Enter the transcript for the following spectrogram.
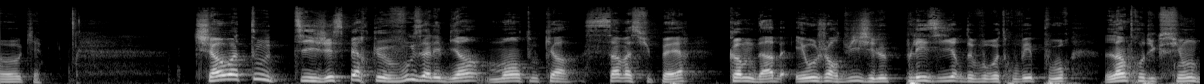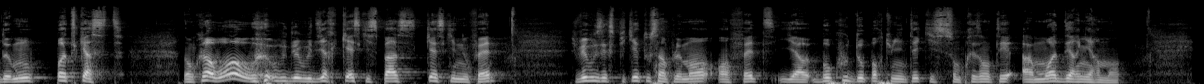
Ok. Ciao à tutti, j'espère que vous allez bien. Moi en tout cas, ça va super, comme d'hab. Et aujourd'hui, j'ai le plaisir de vous retrouver pour l'introduction de mon podcast. Donc là, wow, vous devez vous dire qu'est-ce qui se passe, qu'est-ce qu'il nous fait? Je vais vous expliquer tout simplement, en fait, il y a beaucoup d'opportunités qui se sont présentées à moi dernièrement.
